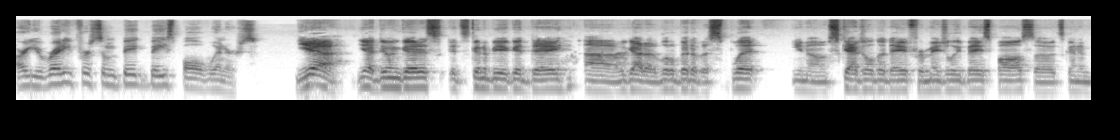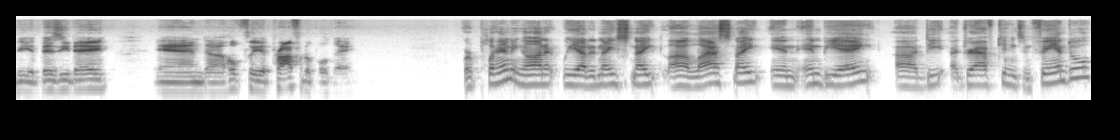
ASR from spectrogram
Are you ready for some big baseball winners? Yeah, yeah, doing good. It's it's going to be a good day. Uh, we got a little bit of a split, you know, schedule today for Major League Baseball, so it's going to be a busy day and uh, hopefully a profitable day. We're planning on it. We had a nice night uh, last night in NBA, uh, D- uh, DraftKings, and FanDuel.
